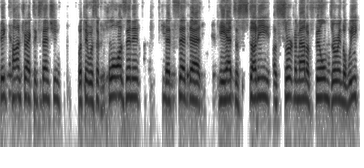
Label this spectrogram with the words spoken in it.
big contract extension, but there was a clause in it that said that he had to study a certain amount of film during the week,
